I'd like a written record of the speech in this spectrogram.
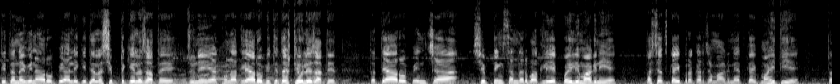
तिथं नवीन आरोपी आले की त्याला शिफ्ट केलं जात आहे जुने या खुनातले आरोपी तिथंच ठेवले जातात. तर त्या आरोपींच्या शिफ्टिंग संदर्भातली एक पहिली मागणी आहे. तशाच काही प्रकारच्या मागण्या आहेत काही माहिती आहे. तर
